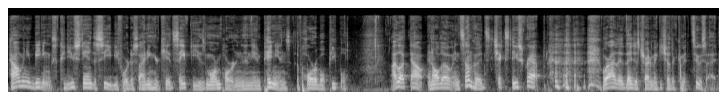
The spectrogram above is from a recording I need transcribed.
How many beatings could you stand to see before deciding your kid's safety is more important than the opinions of horrible people? I lucked out, and although in some hoods chicks do scrap, where I live they just try to make each other commit suicide,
